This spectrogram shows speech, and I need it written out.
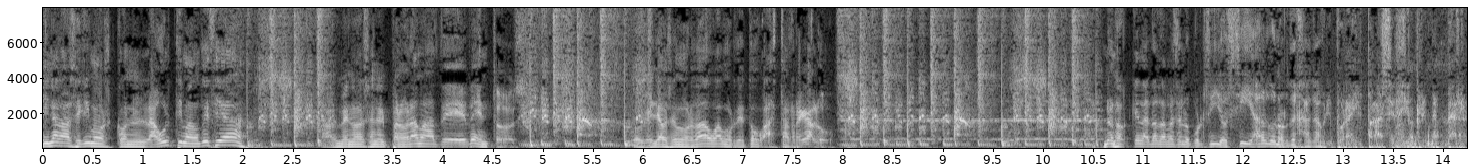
Y nada, seguimos con la última noticia, al menos en el panorama de eventos. Porque ya os hemos dado, vamos, de todo, hasta el regalo. No nos queda nada más en los bolsillos. Sí, algo nos deja Gabri por ahí para la sección Remember.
